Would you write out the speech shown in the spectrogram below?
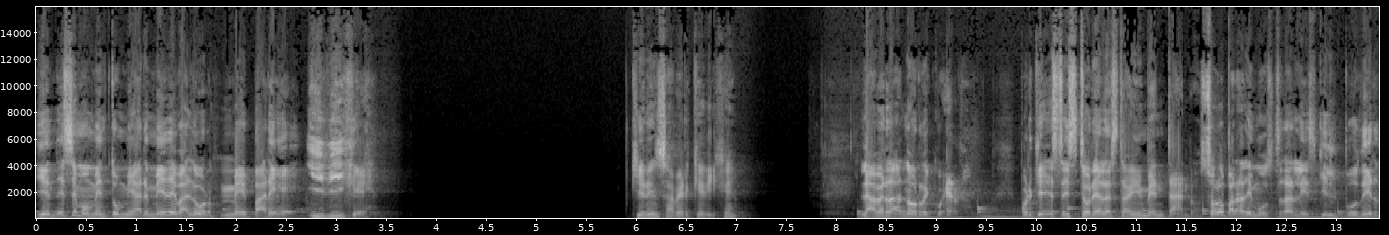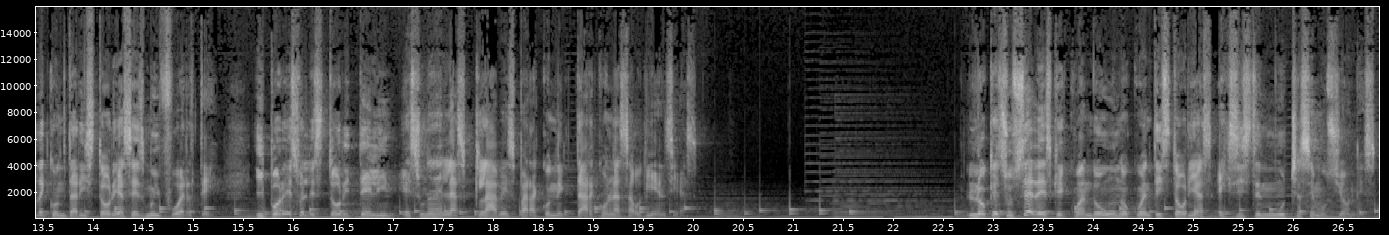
Y en ese momento me armé de valor, me paré y dije... ¿Quieren saber qué dije? La verdad no recuerdo porque esta historia la estaba inventando, solo para demostrarles que el poder de contar historias es muy fuerte, y por eso el storytelling es una de las claves para conectar con las audiencias. Lo que sucede es que cuando uno cuenta historias existen muchas emociones,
